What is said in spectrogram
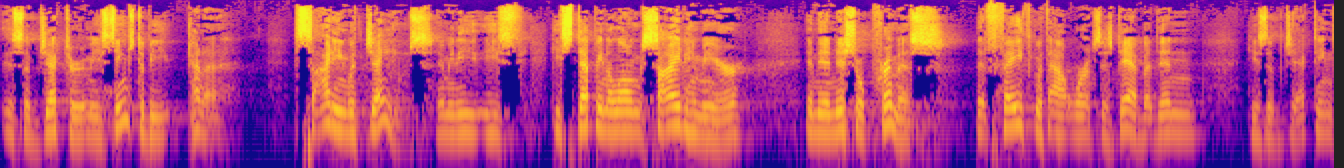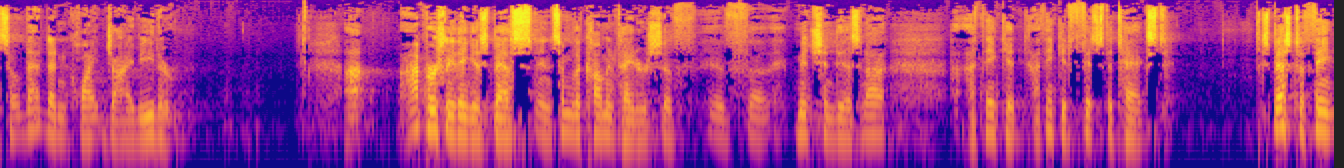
this objector, I mean, he seems to be kind of siding with James. I mean, he, he's, he's stepping alongside him here in the initial premise that faith without works is dead, but then he's objecting, so that doesn't quite jive either. I, I personally think it's best, and some of the commentators have, have uh, mentioned this, and I, I think it, I think it fits the text. It's best to think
